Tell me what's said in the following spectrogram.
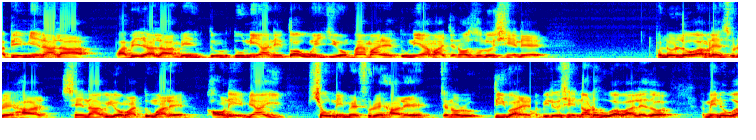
အပြစ်မြင်တာလား ဘာဖြစ်တာလားမင်းသူသူ့နေရာနေတော့ဝင်ကြည့်အောင်မှန်ပါတယ်သူ့နေရာမှာကျွန်တော်ဆိုလို့ရှိရင်လည်းဘယ်လိုလုပ်ရမလဲဆိုတဲ့ဟာစဉ်းစားပြီးတော့မှသူ့မှာလည်းခေါင်းတွေအများကြီးရှုပ်နေမယ်ဆိုတဲ့ဟာလည်းကျွန်တော်တို့သိပါတယ်ပြီးလို့ရှိရင်နောက်တစ်ခုကဘာလဲဆိုတော့အမင်းတို့က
